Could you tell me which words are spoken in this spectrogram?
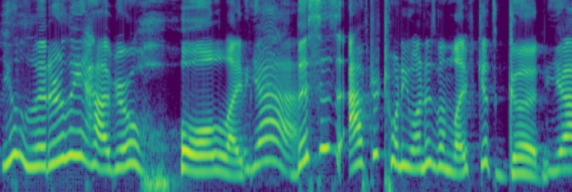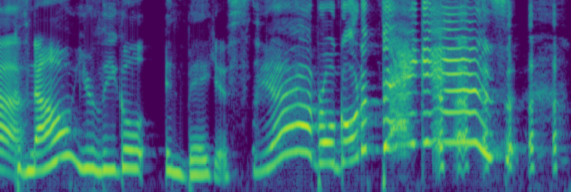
you literally have your whole life yeah, this is after 21 is when life gets good yeah. because now you're legal in vegas Yeah, bro, go to Vegas.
